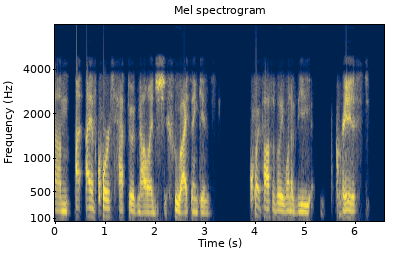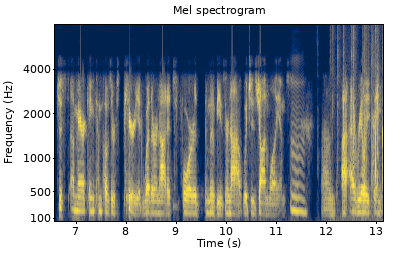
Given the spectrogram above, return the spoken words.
Um, I, I of course have to acknowledge who I think is quite possibly one of the greatest just American composers, period, whether or not it's for the movies or not, which is John Williams. Mm. Um, I, I, really think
